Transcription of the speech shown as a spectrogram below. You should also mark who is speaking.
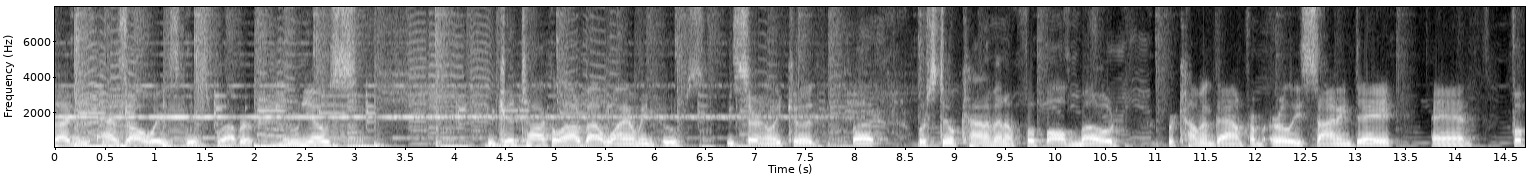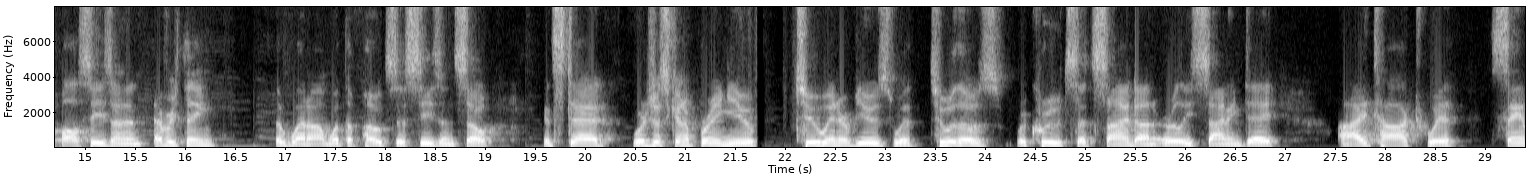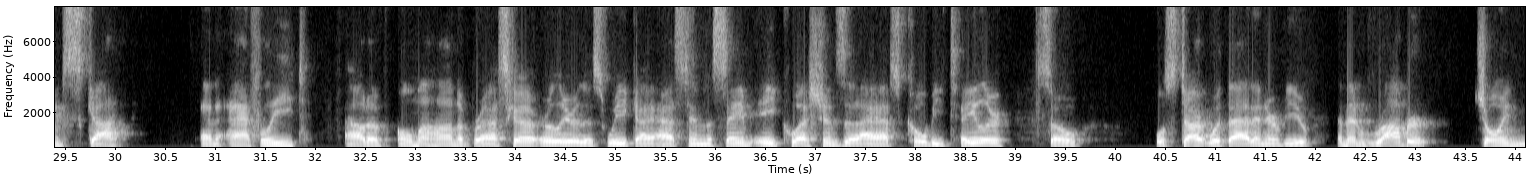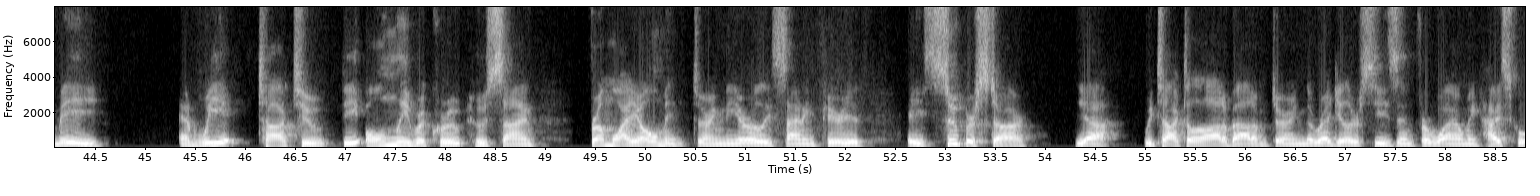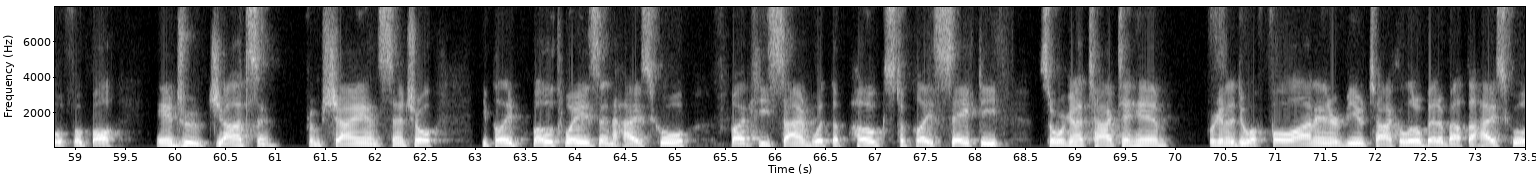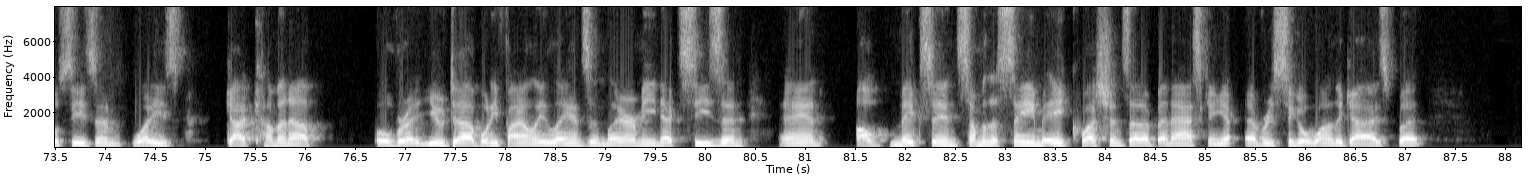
Speaker 1: me, as always, is Robert Munoz. We could talk a lot about Wyoming hoops. We certainly could, but we're still kind of in a football mode. We're coming down from early signing day and football season and everything that went on with the Pokes this season. So instead, we're just going to bring you two interviews with two of those recruits that signed on early signing day. I talked with Sam Scott, an athlete out of Omaha, Nebraska earlier this week. I asked him the same eight questions that I asked Kobe Taylor. So we'll start with that interview. And then Robert joined me, and we talked to the only recruit who signed from Wyoming during the early signing period, a superstar. Yeah, we talked a lot about him during the regular season for Wyoming high school football. Andrew Johnson from Cheyenne Central. He played both ways in high school, but he signed with the Pokes to play safety. So we're going to talk to him. We're going to do a full on interview, talk a little bit about the high school season, what he's got coming up, over at UW when he finally lands in Laramie next season. And I'll mix in some of the same eight questions that I've been asking every single one of the guys, but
